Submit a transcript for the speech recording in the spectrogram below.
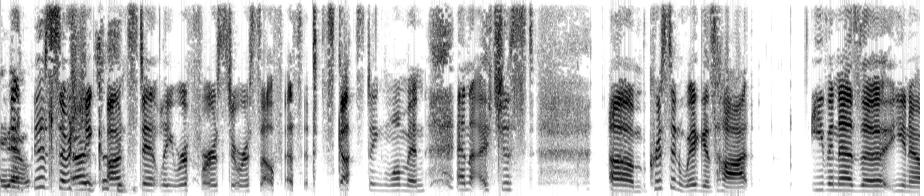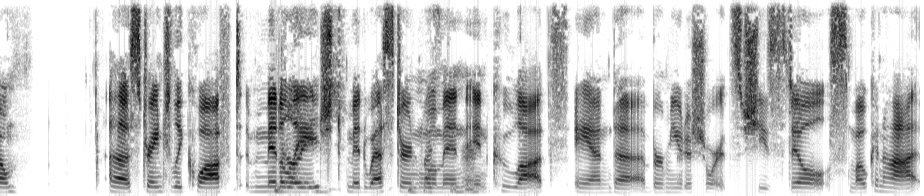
I know. So Oh, she it's just- constantly refers to herself as a disgusting woman and i just um kristen wiig is hot even as a you know a strangely coiffed middle-aged midwestern woman Midwesterner. in culottes and uh, bermuda shorts she's still smoking hot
